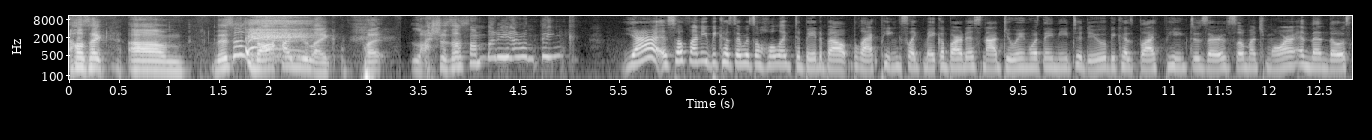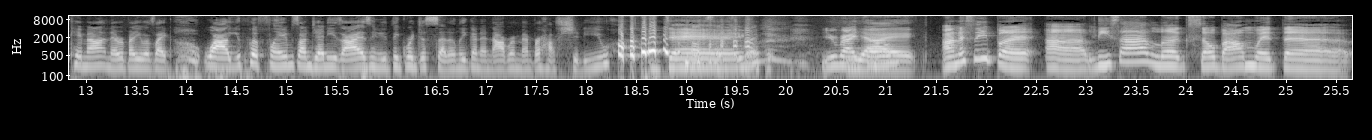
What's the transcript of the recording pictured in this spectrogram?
I was like, um, this is not how you like put lashes on somebody. I don't think. Yeah, it's so funny because there was a whole like debate about Blackpink's like makeup artists not doing what they need to do because Blackpink deserves so much more. And then those came out and everybody was like, "Wow, you put flames on Jennie's eyes and you think we're just suddenly gonna not remember how shitty you are?" Dang. You're right, though. Honestly, but uh, Lisa looks so bomb with the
